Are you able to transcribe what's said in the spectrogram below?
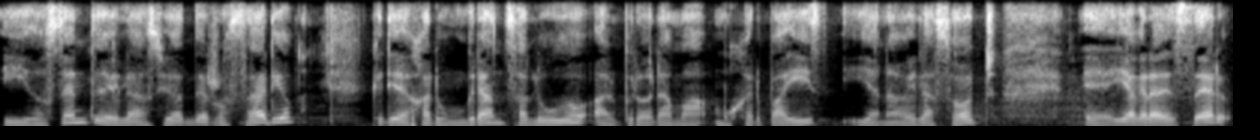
y docente de la ciudad de Rosario. Quería dejar un gran saludo al programa Mujer País y a Anabela Soch eh, y agradecer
